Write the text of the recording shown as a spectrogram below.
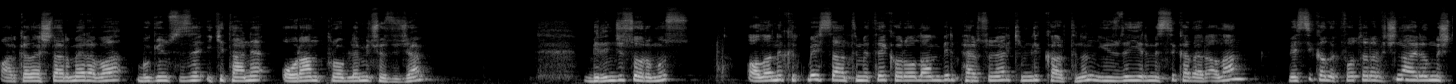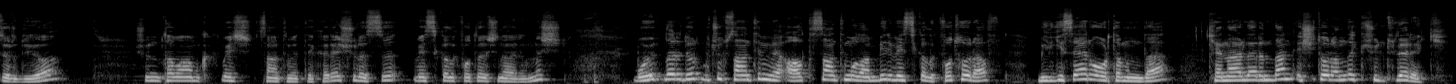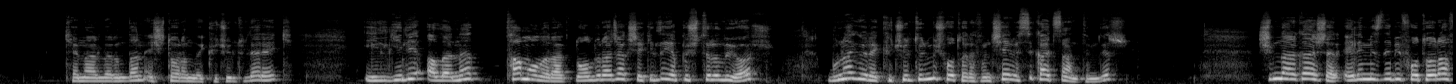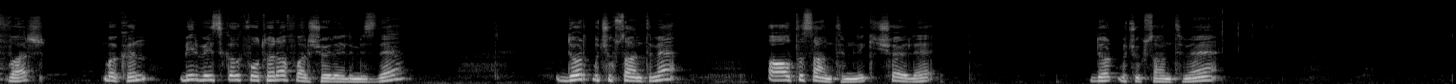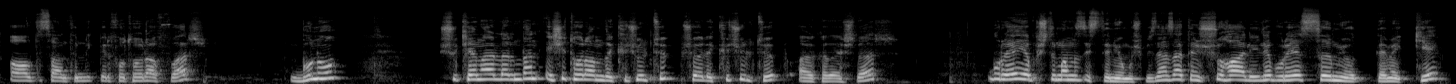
Arkadaşlar merhaba. Bugün size iki tane oran problemi çözeceğim. Birinci sorumuz alanı 45 santimetre kare olan bir personel kimlik kartının %20'si kadar alan vesikalık fotoğraf için ayrılmıştır diyor. Şunun tamamı 45 santimetre kare. Şurası vesikalık fotoğraf için ayrılmış. Boyutları 4,5 santim ve 6 santim olan bir vesikalık fotoğraf bilgisayar ortamında kenarlarından eşit oranda küçültülerek kenarlarından eşit oranda küçültülerek ilgili alanı tam olarak dolduracak şekilde yapıştırılıyor. Buna göre küçültülmüş fotoğrafın çevresi kaç santimdir? Şimdi arkadaşlar elimizde bir fotoğraf var. Bakın bir vesikalık fotoğraf var şöyle elimizde. 4,5 santime 6 santimlik şöyle 4,5 santime 6 santimlik bir fotoğraf var. Bunu şu kenarlarından eşit oranda küçültüp şöyle küçültüp arkadaşlar buraya yapıştırmamız isteniyormuş bizden. Zaten şu haliyle buraya sığmıyor demek ki.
